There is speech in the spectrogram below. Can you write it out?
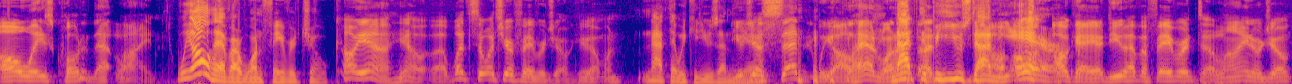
always quoted that line. We all have our one favorite joke. Oh yeah, yeah. Uh, what's what's your favorite joke? You got one? Not that we could use on the air. You air. just said we all had one. I Not to be used on the Oh, oh, air. Okay. Do you have a favorite uh, line or joke?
